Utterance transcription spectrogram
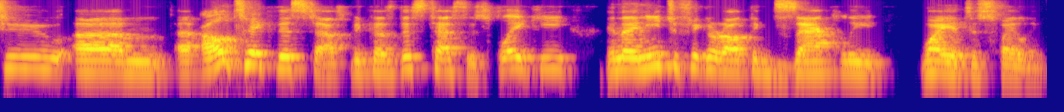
to, um, uh, I'll take this test because this test is flaky and I need to figure out exactly why it is failing.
